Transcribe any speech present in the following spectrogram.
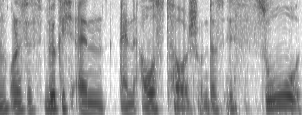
Mhm. Und es ist wirklich ein, ein Austausch. Und das ist so,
